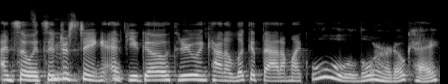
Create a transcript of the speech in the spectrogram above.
And so it's hmm. interesting if you go through and kind of look at that. I'm like, ooh, Lord, okay.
